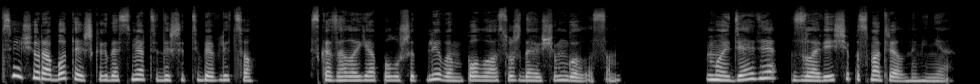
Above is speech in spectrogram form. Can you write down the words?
Все еще работаешь, когда смерть дышит тебе в лицо», — сказала я полушутливым, полуосуждающим голосом. Мой дядя зловеще посмотрел на меня.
